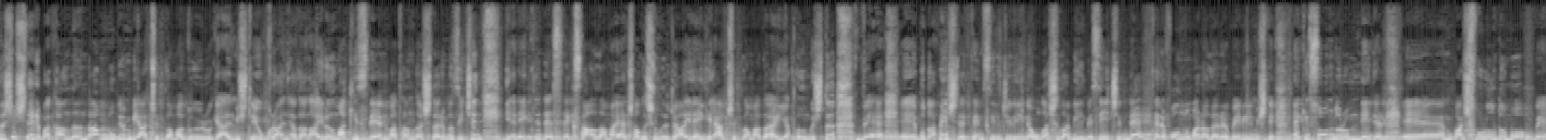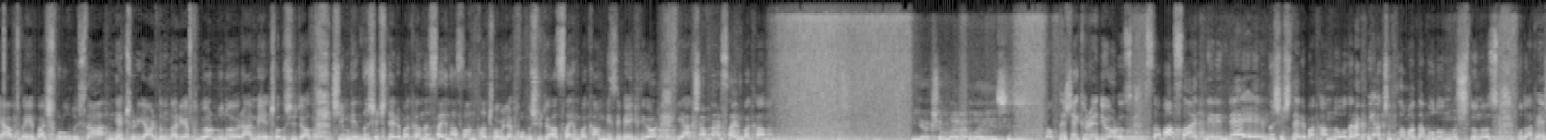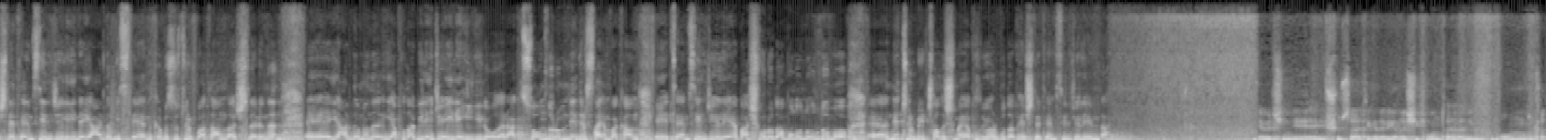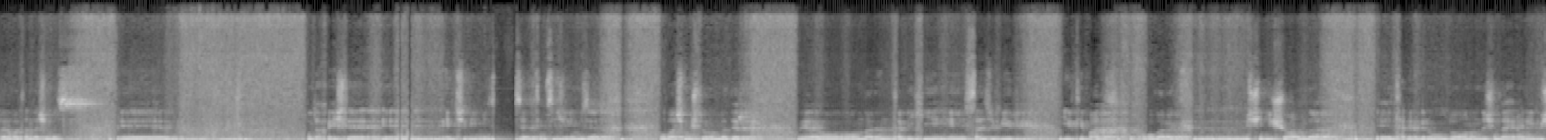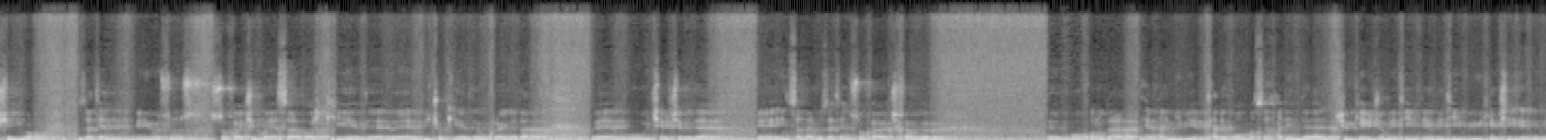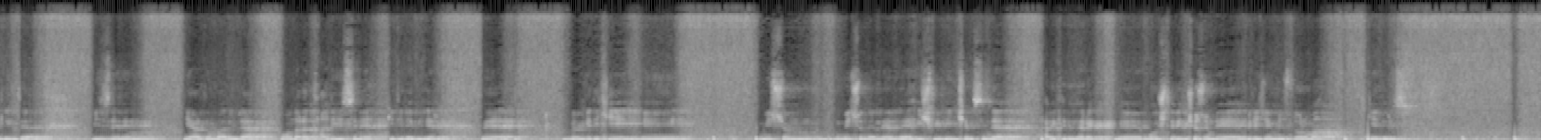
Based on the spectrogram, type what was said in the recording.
Dışişleri Bakanlığı'ndan bugün bir açıklama duyuru gelmişti. Ukrayna'dan ayrılmak isteyen vatandaşlarımız için gerekli destek sağlamaya çalışılacağı ile ilgili açıklama da yapılmıştı ve e, Budapeşte temsilciliğine ulaşılabilmesi için de telefon numaraları verilmişti. Peki son durum nedir? E, başvuruldu mu veya e, başvurulduysa ne tür yardımlar yapılıyor? Bunu öğrenmeye çalışacağız. Şimdi Dışişleri Bakanı Sayın Hasan Taço ile konuşacağız. Sayın Bakan bizi bekliyor. İyi akşamlar Sayın Bakan. İyi akşamlar, kolay gelsin. Çok teşekkür ediyoruz. Sabah saatlerinde e, Dışişleri Bakanlığı olarak bir açıklamada bulunmuştunuz. Budapeşte temsilciliğine yardım isteyen Kıbrıslı Türk vatandaşlarının e, yardımını yapılabileceği ile ilgili olarak son durum nedir Sayın Bakan? E, temsilciliğe başvuruda bulunuldu mu? E, ne tür bir çalışma yapılıyor Budapeşte temsilciliğinde? Evet, şimdi şu saate kadar yaklaşık 10 tane, 10 kadar vatandaşımız e, Budapeşte e, elçiliğimize, temsilciliğimize ulaşmış durumdadır. Ve o, onların tabii ki e, sadece bir irtibat olarak e, şimdi şu anda e, talepleri oldu. Onun dışında herhangi bir şey yok. Zaten biliyorsunuz sokağa çıkma yasağı var Kiev'de ve birçok yerde Ukrayna'da. Ve bu çerçevede e, insanlarımız zaten sokağa çıkamıyor. E, Bu konuda herhangi bir talep olması halinde Türkiye Cumhuriyeti Devleti Büyükelçileriyle birlikte bizlerin yardımlarıyla onların tahliyesine gidilebilir ve bölgedeki e, misyon misyonerlerle işbirliği içerisinde hareket ederek e, bu işleri çözümleyebileceğimiz duruma geliriz.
